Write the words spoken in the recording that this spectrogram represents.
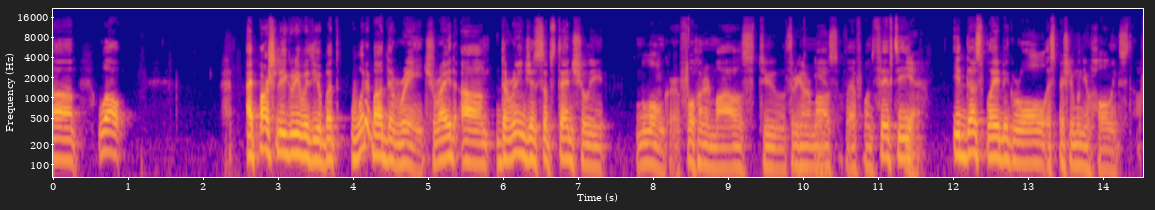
Um, well, I partially agree with you, but what about the range, right? Um, the range is substantially longer, 400 miles to 300 miles yeah. of F-150. Yeah. It does play a big role, especially when you're hauling stuff,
